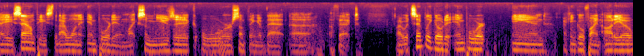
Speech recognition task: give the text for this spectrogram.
a sound piece that I want to import in, like some music or something of that uh, effect. I would simply go to import and I can go find audio.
